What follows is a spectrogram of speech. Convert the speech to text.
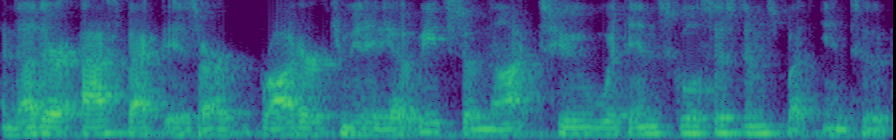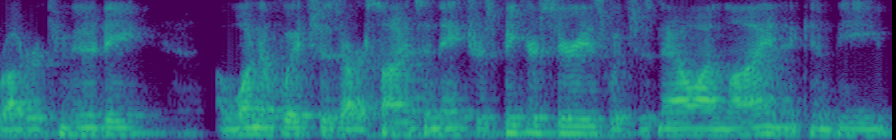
Another aspect is our broader community outreach, so not to within school systems, but into the broader community one of which is our Science and Nature speaker series, which is now online. It can be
